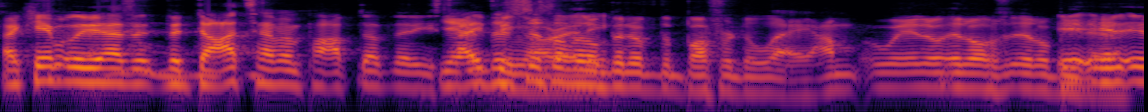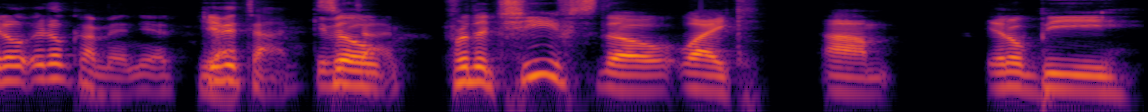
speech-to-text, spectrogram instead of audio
I can't believe it hasn't. The dots haven't popped up that he's Yeah, typing. there's just a little bit of the buffer delay. I'm it'll it'll it'll be it, will it'll come in. Yeah, give Yeah. it time. Give so it time. for the Chiefs though, like um, it'll be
